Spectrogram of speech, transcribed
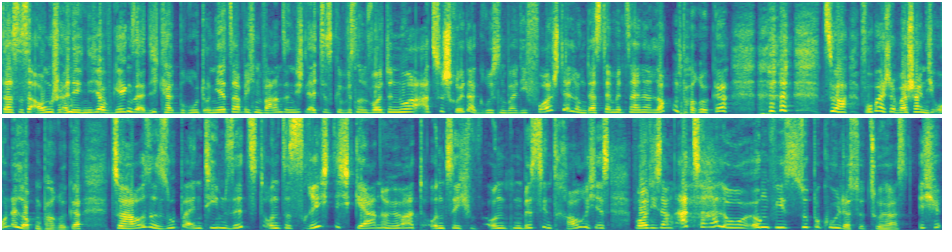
dass es augenscheinlich nicht auf Gegenseitigkeit beruht. Und jetzt habe ich ein wahnsinnig schlechtes Gewissen und wollte nur Arze Schröder grüßen, weil die Vorstellung, dass der mit seiner Lockenperücke, zu, wobei er wahrscheinlich ohne Lockenperücke, zu Hause super intim sitzt und das richtig gerne hört und sich und ein bisschen traurig ist, wollte ich sagen, Atze, hallo, irgendwie ist super cool, dass du zuhörst. Ich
